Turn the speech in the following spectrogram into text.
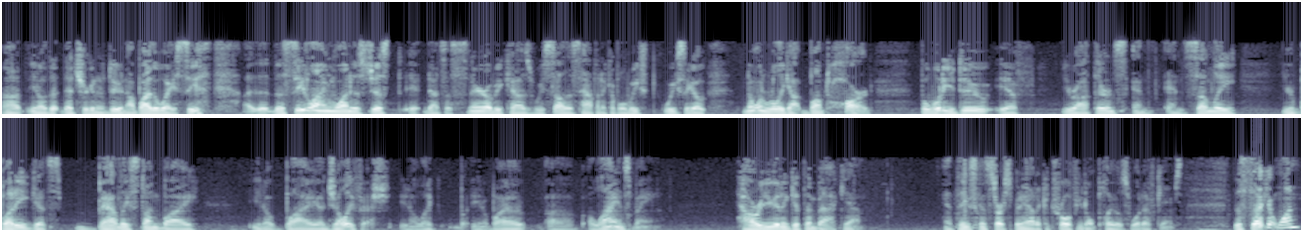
uh, you know that, that you're going to do. Now, by the way, see, the sea lion one is just that's a scenario because we saw this happen a couple of weeks weeks ago. No one really got bumped hard, but what do you do if you're out there and and, and suddenly your buddy gets badly stung by you know by a jellyfish, you know like you know by a, a, a lion's mane? How are you going to get them back in? And things can start spinning out of control if you don't play those what if games. The second one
